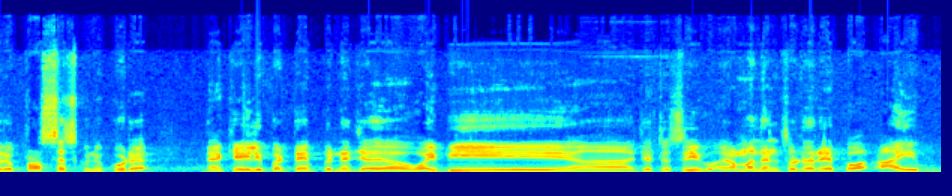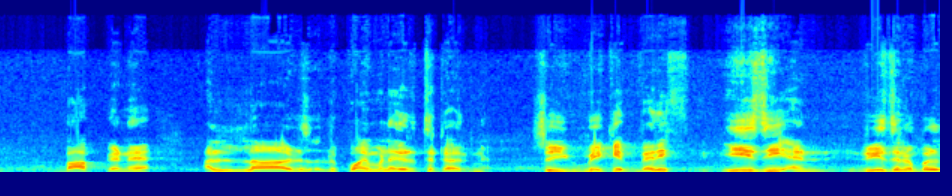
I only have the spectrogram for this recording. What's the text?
ஒரு ப்ராசஸ் கொஞ்சம் கூட. நான் கேள்விப்பட்டேன். இப்போ என்ன ஜ ஒய்பி ஜெட்டுஸ்ரீ ரமதன் சொன்னார். இப்போ ஐ பாப்கன்னு எல்லா ரிக்குவயர்மெண்ட்டும் எடுத்துட்டாருங்க. So you make it very easy and reasonable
